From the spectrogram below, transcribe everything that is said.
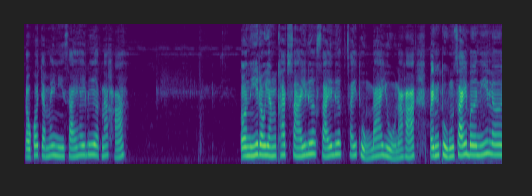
เราก็จะไม่มีไซส์ให้เลือกนะคะ ตอนนี้เรายังคัดไซส์เลือกไซส์เลือกไซส์ถุงได้อยู่นะคะ เป็นถุงไซส์เบอร์นี้เลย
